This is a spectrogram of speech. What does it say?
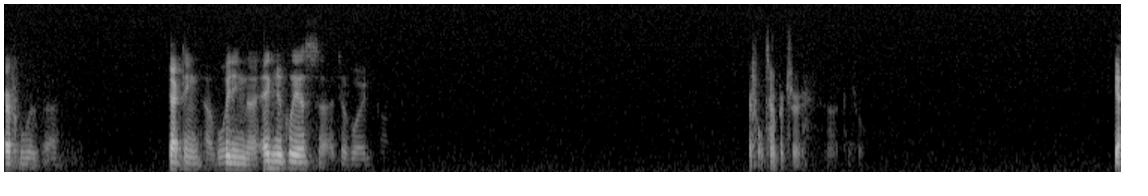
Careful with uh, injecting, avoiding the egg nucleus uh, to avoid. Careful temperature uh, control. Yeah.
